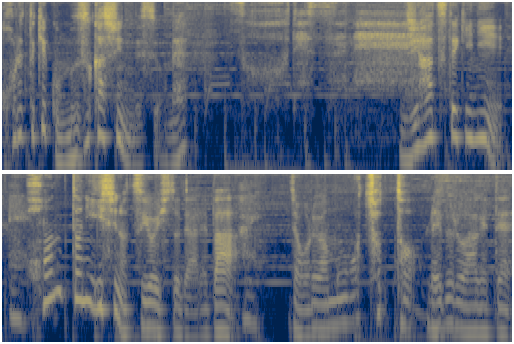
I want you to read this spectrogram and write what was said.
これって結構難しいんですよね。そうですね。自発的にええ。本当に意志の強い人であれば、はい。じゃあ俺はもうちょっとレベルを上げて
